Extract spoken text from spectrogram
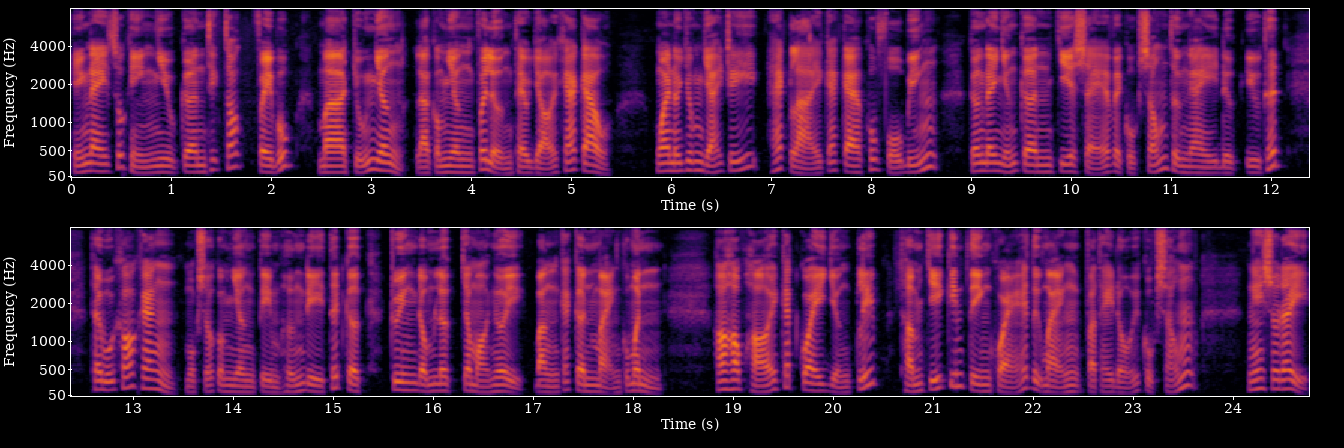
hiện nay xuất hiện nhiều kênh TikTok, Facebook mà chủ nhân là công nhân với lượng theo dõi khá cao. Ngoài nội dung giải trí, hát lại các ca khúc phổ biến, gần đây những kênh chia sẻ về cuộc sống thường ngày được yêu thích. Thời buổi khó khăn, một số công nhân tìm hướng đi tích cực, truyền động lực cho mọi người bằng các kênh mạng của mình. Họ học hỏi cách quay dựng clip, thậm chí kiếm tiền khỏe từ mạng và thay đổi cuộc sống. Ngay sau đây,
